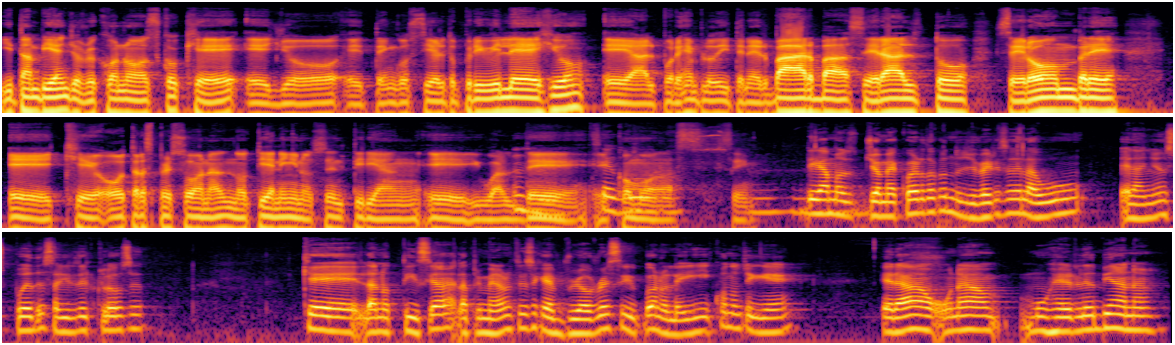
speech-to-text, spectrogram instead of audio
y también yo reconozco que eh, yo eh, tengo cierto privilegio eh, al, por ejemplo, de tener barba, ser alto, ser hombre, eh, que otras personas no tienen y no se sentirían eh, igual de eh, cómodas. Sí. Digamos, yo me acuerdo cuando yo regresé de la U, el año después de salir del closet, que la noticia, la primera noticia que yo recibí, bueno, leí cuando llegué, era una mujer lesbiana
